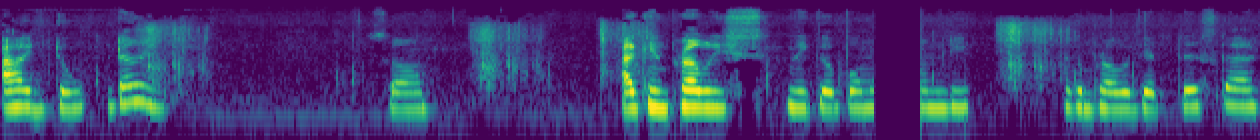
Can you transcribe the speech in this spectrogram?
I don't die. So I can probably sneak up on somebody. I can probably get this guy.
